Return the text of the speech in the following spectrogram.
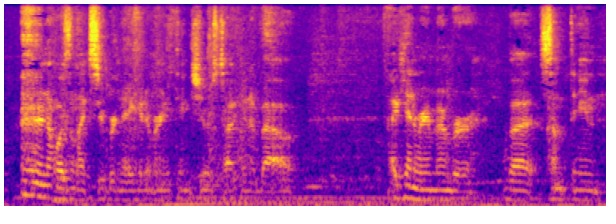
and it wasn't like super negative or anything. She was talking about I can't remember, but something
